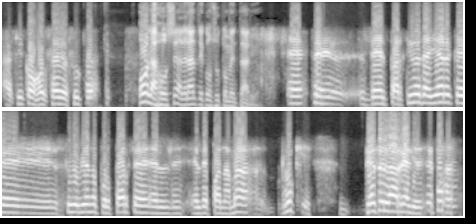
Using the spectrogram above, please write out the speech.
Aquí con José de Sucre. Hola José, adelante con su comentario. Este, del partido de ayer que estuve viendo por parte el, de- el de Panamá, Rookie, ¿esa es la realidad de Panamá?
